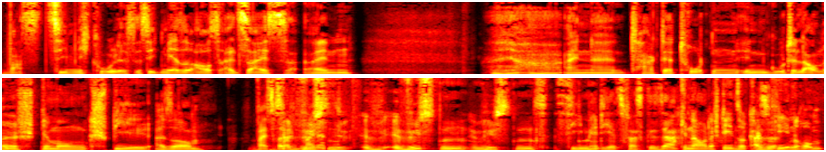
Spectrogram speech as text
was ziemlich cool ist. Es sieht mehr so aus, als sei es ein, ja, ein äh, Tag der Toten in gute Laune Stimmung Spiel. Also, weißt Das du, ist was halt ich meine? Wüsten, Wüsten, Wüsten-Theme, hätte ich jetzt fast gesagt. Genau, da stehen so Also- Kakteen rum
